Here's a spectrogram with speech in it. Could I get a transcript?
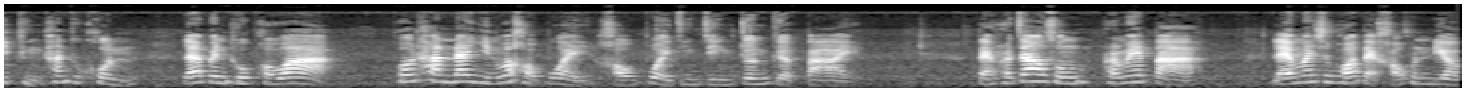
คิดถึงท่านทุกคน และเป็นทุกข์เพราะว่า พวกท่านได้ยินว่าเขาป่วย เขาป่วยจริง ๆ จนเกือบตาย แต่พระเจ้าทรงพระเมตตา และไม่เฉพาะแต่เขาคนเดียว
